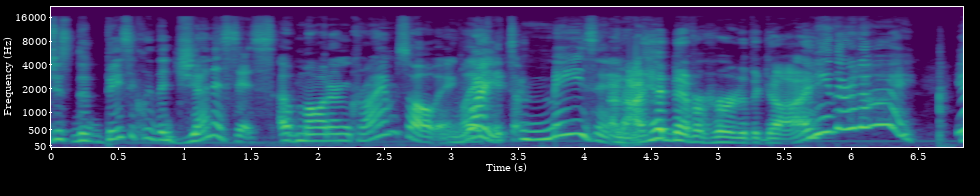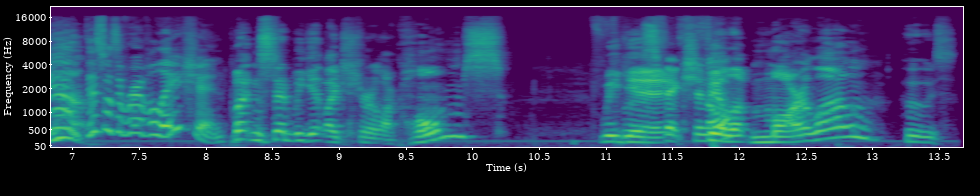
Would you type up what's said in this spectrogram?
just the basically the genesis of modern crime solving. Like Right. it's amazing. And I had never heard of the guy. Neither had I. Yeah, Yeah. this was a revelation. But instead, we get like Sherlock Holmes. We get fictional. Philip Marlowe. Who's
